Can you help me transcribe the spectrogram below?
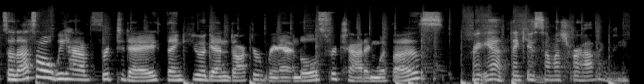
So that's all we have for today. Thank you again Dr. Randles, for chatting with us. Great. Yeah, thank you so much for having me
